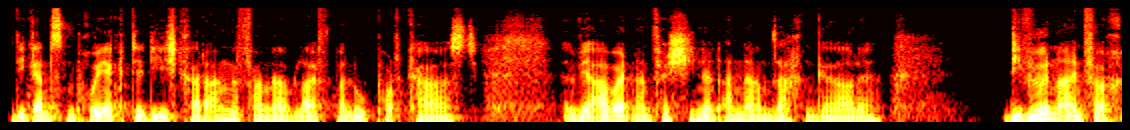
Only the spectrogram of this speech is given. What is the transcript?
die ganzen Projekte, die ich gerade angefangen habe, Live Baloo Podcast, wir arbeiten an verschiedenen anderen Sachen gerade. Die würden einfach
